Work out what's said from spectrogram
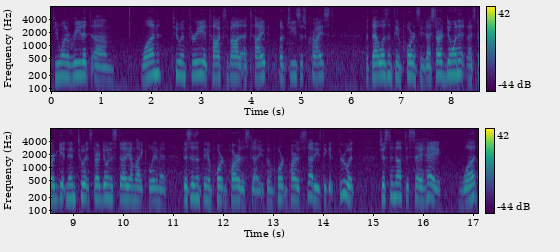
if you want to read it, um, 1, 2, and 3, it talks about a type of Jesus Christ. But that wasn't the important thing. I started doing it, and I started getting into it, started doing a study. I'm like, oh, wait a minute this isn't the important part of the study. The important part of the study is to get through it just enough to say, hey, what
